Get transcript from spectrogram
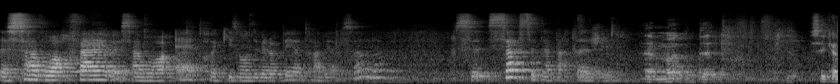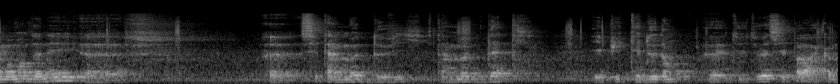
le savoir-faire, le savoir-être qu'ils ont développé à travers ça. Ça, c'est à partager. Un mode d'être. C'est qu'à un moment donné, euh, euh, c'est un mode de vie, c'est un mode d'être. Et puis tu es dedans. Euh, tu, vois, c'est pas, comme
